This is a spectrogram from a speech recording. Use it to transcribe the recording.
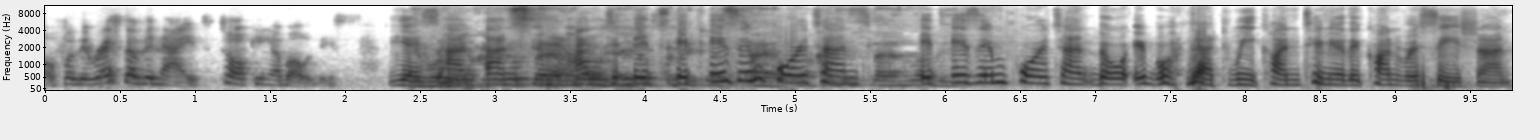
for, for the rest of the night talking about this. Yes, and, and, and it, it is important, it is important though, Ibo, that we continue the conversation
